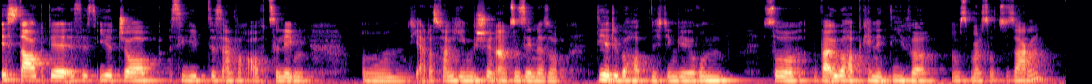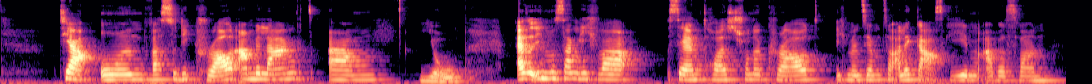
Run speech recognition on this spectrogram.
es taugt ihr, es ist ihr Job, sie liebt es einfach aufzulegen. Und ja, das fand ich irgendwie schön anzusehen. Also die hat überhaupt nicht irgendwie rum, so war überhaupt keine Diva, um es mal so zu sagen. Tja, und was so die Crowd anbelangt, ähm, jo, also ich muss sagen, ich war sehr enttäuscht von der Crowd. Ich meine, sie haben zwar alle Gas gegeben, aber es waren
